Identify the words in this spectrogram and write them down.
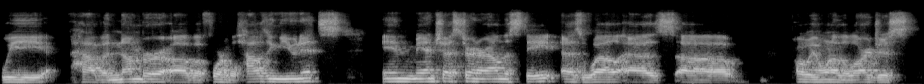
We have a number of affordable housing units in Manchester and around the state, as well as uh, probably one of the largest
